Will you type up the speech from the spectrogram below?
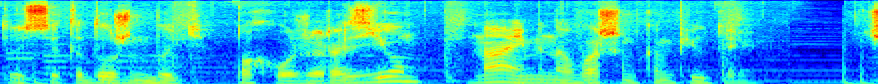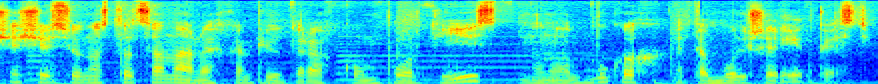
То есть это должен быть похожий разъем на именно вашем компьютере. Чаще всего на стационарных компьютерах COM порт есть, на ноутбуках это больше редкость.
